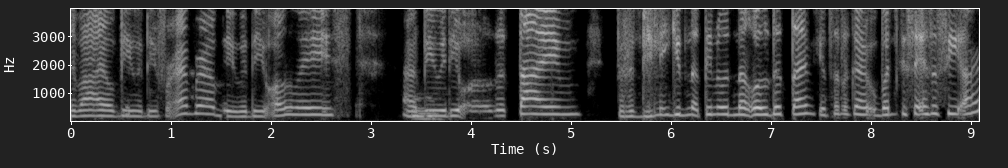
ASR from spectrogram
Diba? I'll be with you forever. I'll be with you always. I'll be Mhm. with you all the time. Pero dili gid na tinuod ng all the time. Kita lugar uban kasi sa CR.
